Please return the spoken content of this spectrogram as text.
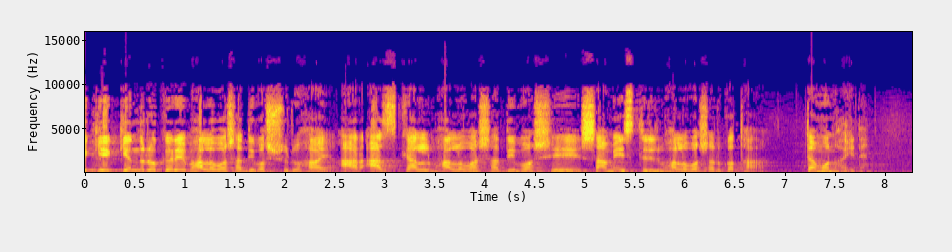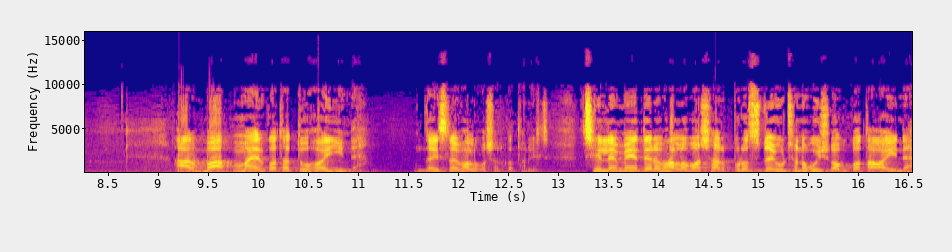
একে কেন্দ্র করে ভালোবাসা দিবস শুরু হয়। আর আজকাল ভালোবাসা দিবসে স্বামী স্ত্রীর ভালোবাসার কথা তেমন হয় না। আর বাপ মায়ের কথা তো হয়ই না। যা ইসলামে ভালোবাসার কথা রয়েছে। ছেলে মেয়েদের ভালোবাসার প্রশ্নই উঠে না, ওইসব কথা হয় না।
